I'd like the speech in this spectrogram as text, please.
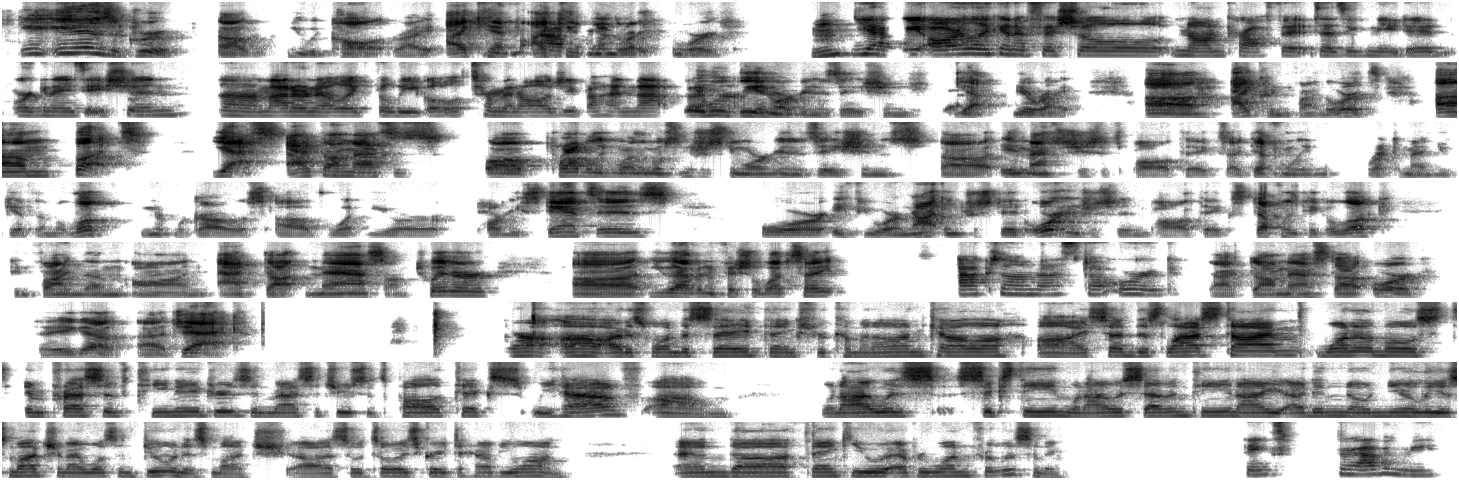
it is a group, uh, you would call it, right? I can't. I can't find the right word. Hmm? Yeah, we are like an official nonprofit designated organization. Um, I don't know like the legal terminology behind that. But, it would be an organization. Yeah, yeah you're right. Uh, I couldn't find the words. Um, but yes, Act on Mass is uh, probably one of the most interesting organizations uh, in Massachusetts politics. I definitely recommend you give them a look, regardless of what your party stance is, or if you are not interested or interested in politics, definitely take a look. You can find them on act.mass on Twitter. Uh, you have an official website? Actonmass.org. Actonmass.org. There you go. Uh, Jack. Yeah, uh, I just wanted to say thanks for coming on, Kala. Uh, I said this last time. One of the most impressive teenagers in Massachusetts politics we have. Um, when I was 16, when I was 17, I, I didn't know nearly as much and I wasn't doing as much. Uh, so it's always great to have you on. And uh, thank you, everyone, for listening. Thanks for having me.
